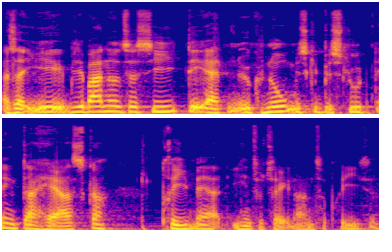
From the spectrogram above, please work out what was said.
Altså, jeg bliver bare nødt til at sige, det er den økonomiske beslutning, der hersker primært i en total entreprise.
